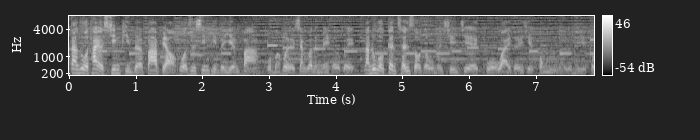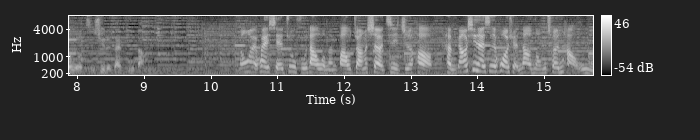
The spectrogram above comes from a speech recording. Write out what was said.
那如果它有新品的发表或者是新品的研发，我们会有相关的媒合会。那如果更成熟的，我们衔接国外的一些通路呢，我们也都有持续的在辅导。农委会协助辅导我们包装设计之后，很高兴的是获选到农村好物。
